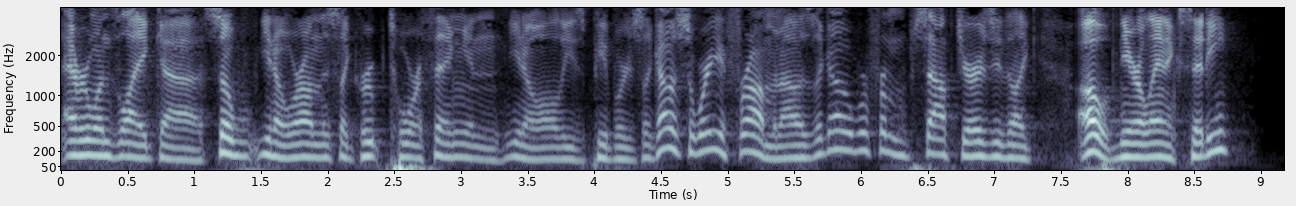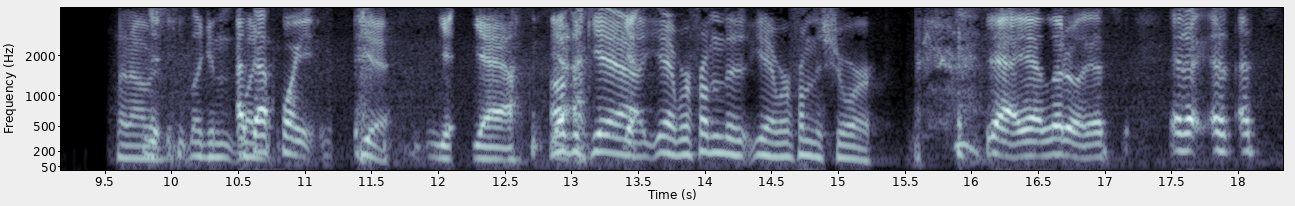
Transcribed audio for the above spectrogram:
everyone's like, uh, so, you know, we're on this like group tour thing, and, you know, all these people are just like, oh, so where are you from? And I was like, oh, we're from South Jersey. They're like, oh, near Atlantic City? And I was like, in, At like, that point, yeah. yeah, yeah. I was like, yeah, yeah, we're from the, yeah, we're from the shore. yeah, yeah, literally. That's and it- it's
